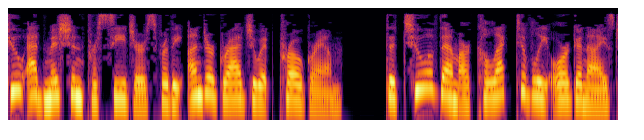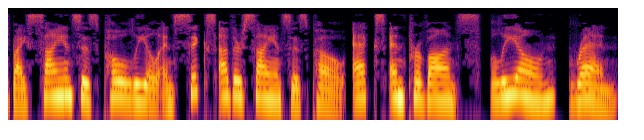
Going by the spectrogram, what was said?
two admission procedures for the undergraduate program. The two of them are collectively organized by Sciences Po Lille and six other Sciences Po Aix-en-Provence, Lyon, Rennes,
